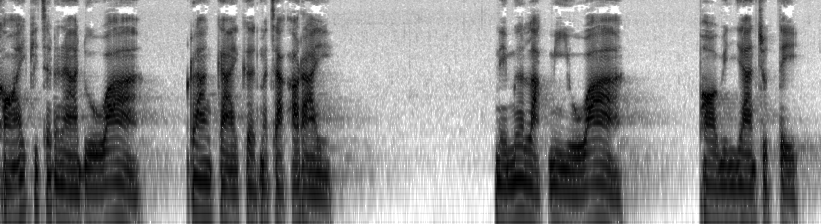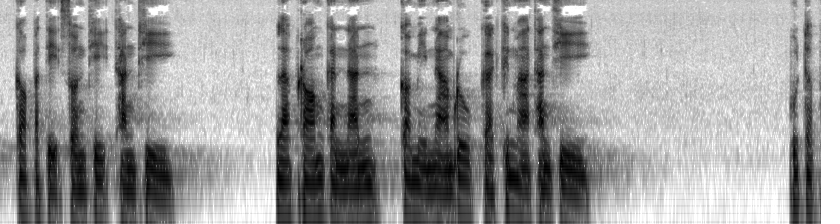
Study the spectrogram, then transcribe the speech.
ขอให้พิจารณาดูว่า ร่างกายเกิดมาจากอะไร ในเมื่อหลักมีอยู่ว่า พอวิญญาณจุติก็ปฏิสนธิทันที และพร้อมกันนั้นก็มีนามรูปเกิดขึ้นมาทันที พุทธพ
